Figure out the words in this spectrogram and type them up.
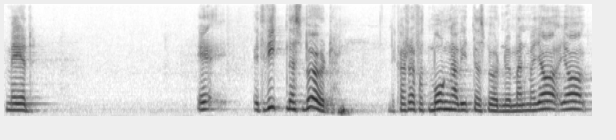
med e- ett vittnesbörd. Det kanske har fått många vittnesbörd nu, men, men jag, jag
